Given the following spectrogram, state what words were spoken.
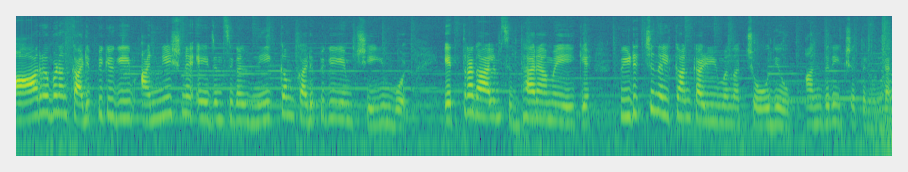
ആരോപണം കടുപ്പിക്കുകയും അന്വേഷണ ഏജൻസികൾ നീക്കം കടുപ്പിക്കുകയും ചെയ്യുമ്പോൾ എത്ര കാലം സിദ്ധാരാമയ്യയ്ക്ക് പിടിച്ചു നിൽക്കാൻ കഴിയുമെന്ന ചോദ്യവും അന്തരീക്ഷത്തിലുണ്ട്.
